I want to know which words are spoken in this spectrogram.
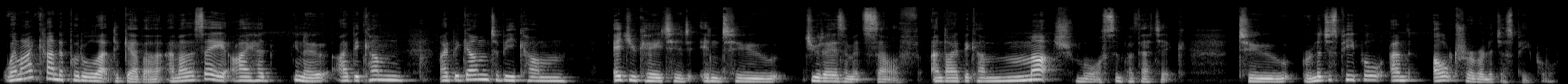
when I kind of put all that together, and as I say, I had, you know, I become, I begun to become educated into Judaism itself, and I'd become much more sympathetic to religious people and ultra religious people.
